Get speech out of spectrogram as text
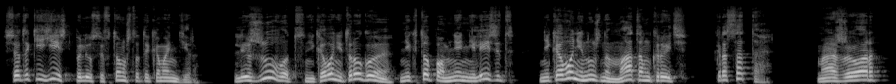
Все-таки есть плюсы в том, что ты командир. Лежу вот, никого не трогаю, никто по мне не лезет, никого не нужно матом крыть. Красота. Мажор.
